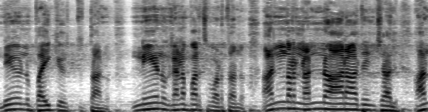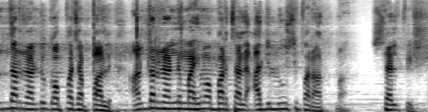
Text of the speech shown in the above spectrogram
నేను పైకి ఎత్తుతాను నేను గణపరచబడతాను అందరు నన్ను ఆరాధించాలి. అందరు నన్ను గొప్ప చెప్పాలి. అందరు నన్ను మహిమపరచాలి. అది లూసిఫర్ ఆత్మ. Selfish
